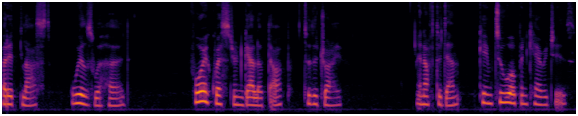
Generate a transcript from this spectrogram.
but at last wheels were heard. Four equestrians galloped up to the drive, and after them came two open carriages.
